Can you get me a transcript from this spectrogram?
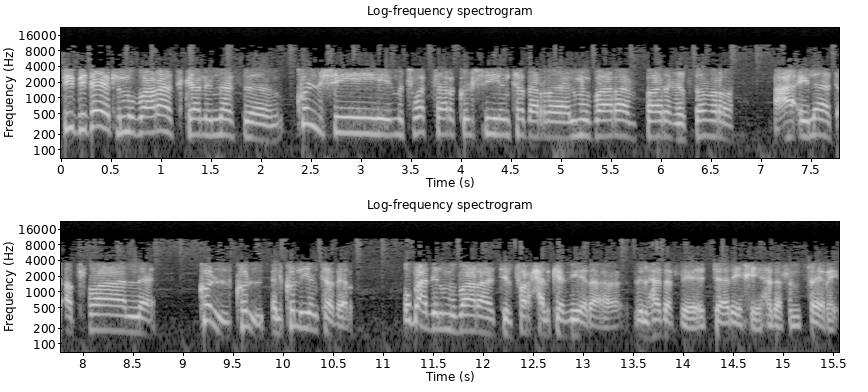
في بداية المباراة كان الناس آه، كل شيء متوتر كل شيء ينتظر آه، المباراة بفارغ الصبر عائلات أطفال كل كل الكل ينتظر وبعد المباراة الفرحة الكبيرة الهدف التاريخي هدف النصيري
